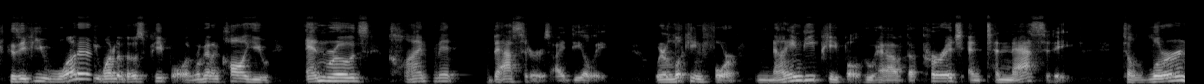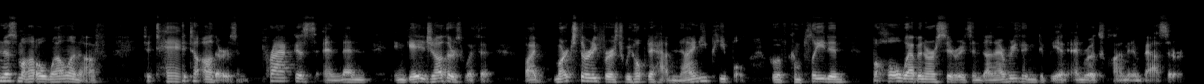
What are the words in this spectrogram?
because if you want to be one of those people, and we're going to call you En-ROADS climate ambassadors, ideally, we're looking for 90 people who have the courage and tenacity to learn this model well enough to take it to others and practice and then engage others with it. By March 31st, we hope to have 90 people who have completed the whole webinar series and done everything to be an En-ROADS Climate Ambassador.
